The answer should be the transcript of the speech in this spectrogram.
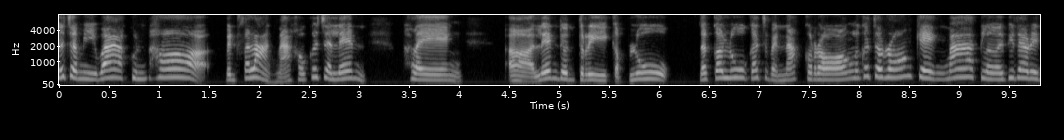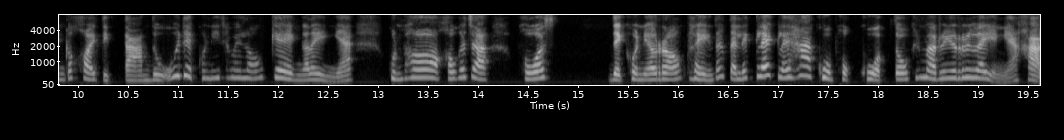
ก็จะมีว่าคุณพ่อเป็นฝรั่งนะเขาก็จะเล่นเพลงเอ่อเล่นดนตรีกับลูก แล้วก็ลูกก็จะเป็นนักร้อง แล้วก็จะร้องเก่งมากเลย พี่ดารินก็คอยติดตามดูอุ้ยเด็กคนนี้ทำไมร้องเก่งอะไรอย่างเงี้ย คุณพ่อเขาก็จะโพสต์ เด็กคนนี้ร้องเพลงตั้งแต่เล็ก ๆ เลยห้าขวบหกขวบโตขึ้นมาเรื่อย ๆ อย่างเงี้ยค่ะ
